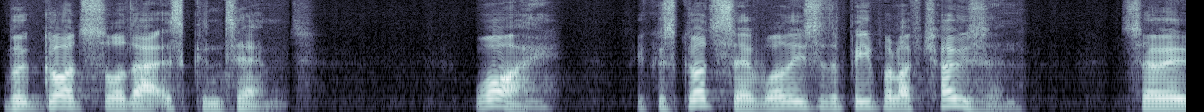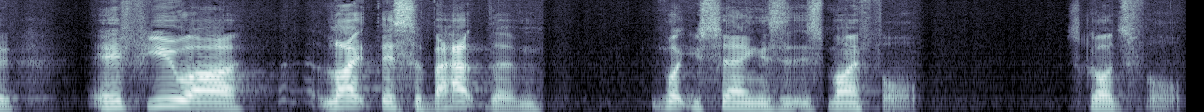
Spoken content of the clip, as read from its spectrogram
But God saw that as contempt. Why? Because God said, Well, these are the people I've chosen. So if you are like this about them, what you're saying is it's my fault. It's God's fault.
